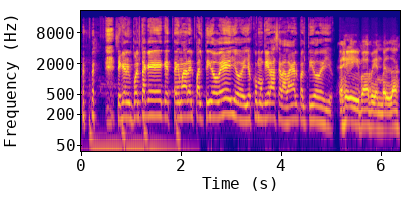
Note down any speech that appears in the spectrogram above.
Así que no importa que, esté mal el partido de ellos, ellos como quiera se la dan al partido de ellos. Hey, papi, en verdad.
